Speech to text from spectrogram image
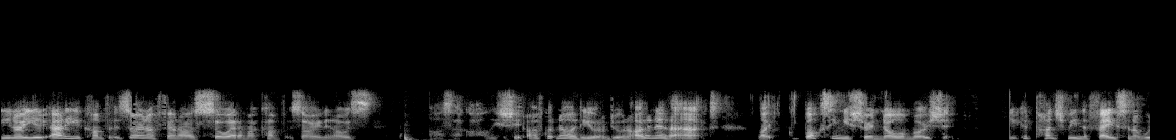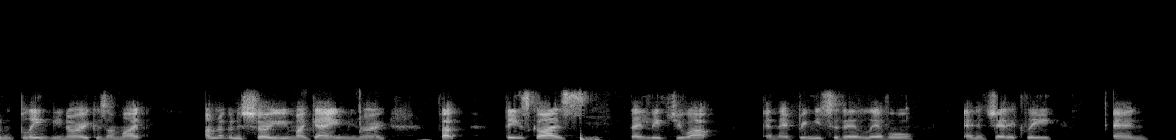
you know, you're out of your comfort zone. I found I was so out of my comfort zone and I was I was like, holy shit, I've got no idea what I'm doing. I don't know how to act. Like boxing, you show no emotion. You could punch me in the face and I wouldn't blink, you know, because I'm like, I'm not going to show you my game, you know. But these guys, they lift you up and they bring you to their level energetically and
